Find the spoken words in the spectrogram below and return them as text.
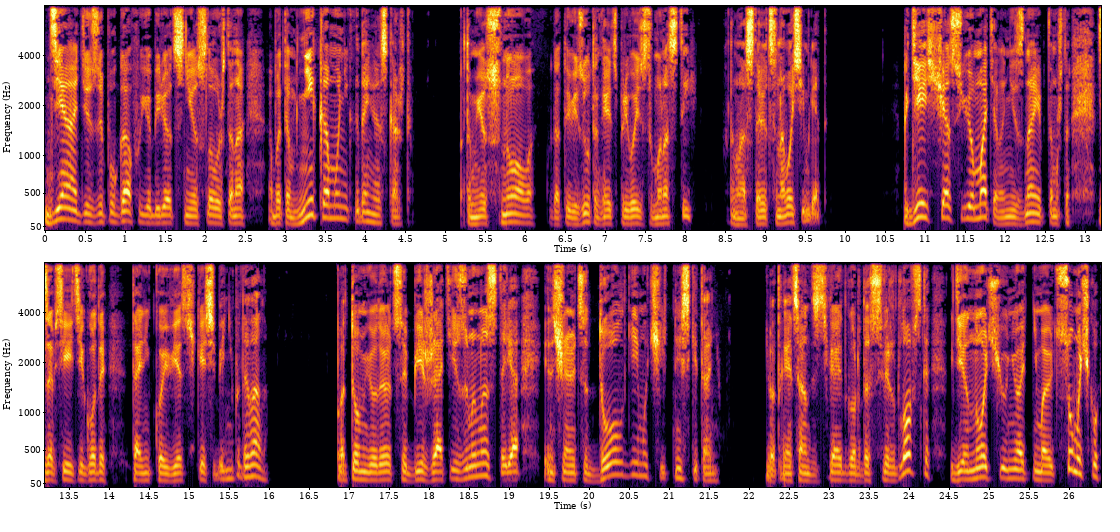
Дядя, запугав ее, берет с нее слово, что она об этом никому никогда не расскажет. Потом ее снова куда-то везут, наконец привозят в монастырь, потом она остается на восемь лет. Где сейчас ее мать, она не знает, потому что за все эти годы та никакой весточки о себе не подавала. Потом ей удается бежать из монастыря, и начинаются долгие мучительные скитания. И вот, наконец, она достигает города Свердловска, где ночью у нее отнимают сумочку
